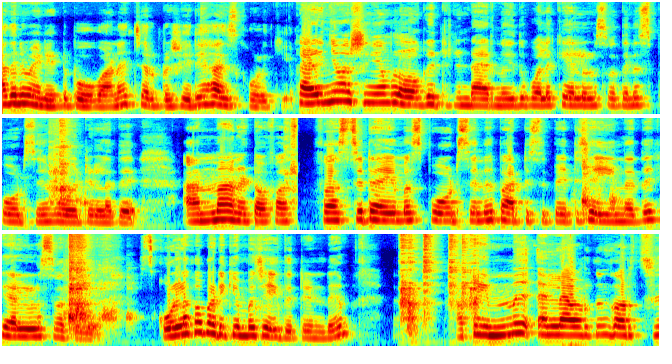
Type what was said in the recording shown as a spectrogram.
അതിന് വേണ്ടിയിട്ട് പോവുകയാണ് ചെറുപ്പശ്ശേരി ഹൈസ്കൂളിലേക്ക് കഴിഞ്ഞ വർഷം ഞാൻ വ്ളോഗ് ഇട്ടിട്ടുണ്ടായിരുന്നു ഇതുപോലെ കേരളോത്സവത്തിന് സ്പോർട്സിന് പോയിട്ടുള്ളത്. അന്നാണ് കേട്ടോ ഫസ്റ്റ് ടൈം സ്പോർട്സിന് പാർട്ടിസിപ്പേറ്റ് ചെയ്യുന്നത് കേരളോത്സവത്തിൽ. സ്കൂളിലൊക്കെ പഠിക്കുമ്പോൾ ചെയ്തിട്ടുണ്ട്. അപ്പോൾ ഇന്ന് എല്ലാവർക്കും കുറച്ച്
